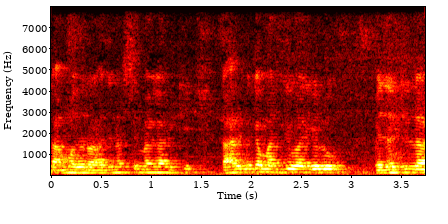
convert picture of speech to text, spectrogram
దామోదర రాజనరసింహ గారికి కార్మిక మంత్రి వర్యులు మెదక్ జిల్లా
